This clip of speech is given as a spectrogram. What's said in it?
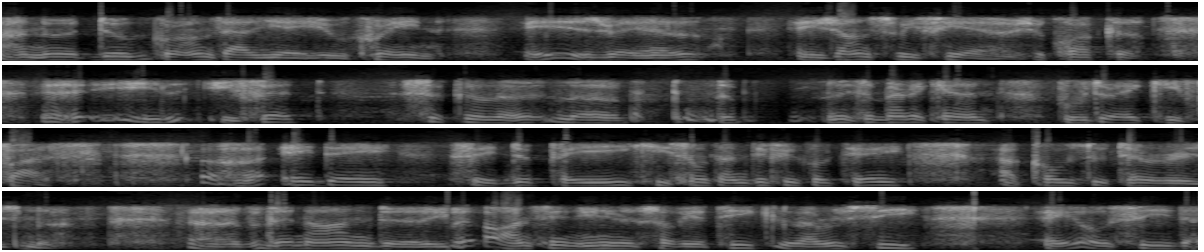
à nos deux grands alliés, Ukraine et Israël. Et j'en suis fier. Je crois que euh, il, fait ce que le, le, le, les Américains voudraient qu'ils fassent. Euh, aider ces deux pays qui sont en difficulté à cause du terrorisme, euh, venant de l'ancienne Union soviétique, la Russie et aussi de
